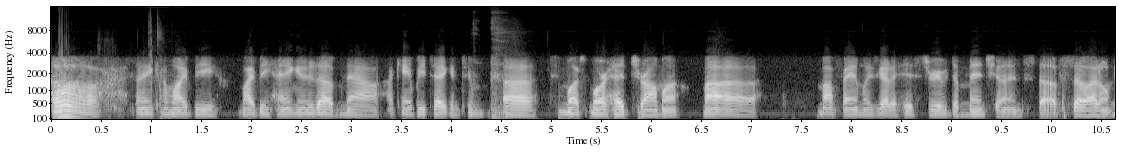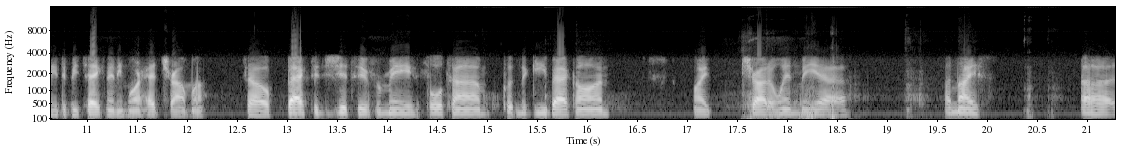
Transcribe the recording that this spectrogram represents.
oh, think I might be might be hanging it up now. I can't be taking too uh, too much more head trauma. My uh, my family's got a history of dementia and stuff, so I don't need to be taking any more head trauma. So back to jiu-jitsu for me, full time, putting the gi back on. Might try to win me a a nice uh,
